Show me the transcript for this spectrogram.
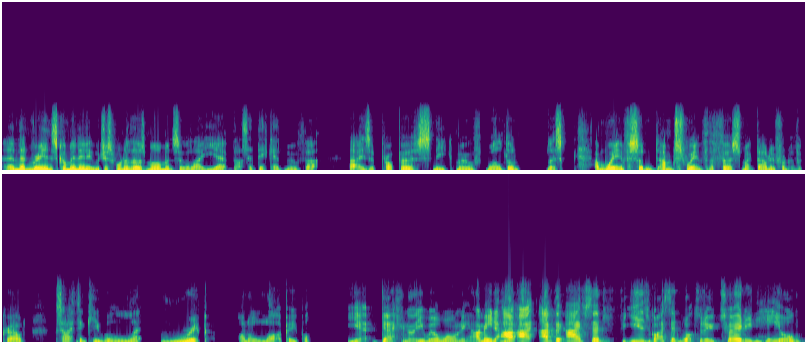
And then Reigns coming in, it was just one of those moments that were like, yep, that's a dickhead move. That that is a proper sneak move. Well done. Let's. I'm waiting for some. I'm just waiting for the first SmackDown in front of a crowd because I think he will let rip on a lot of people. Yeah, definitely will, won't he? I mean, I, I, I've, I've said for years ago, I said what to do. Turning heel,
